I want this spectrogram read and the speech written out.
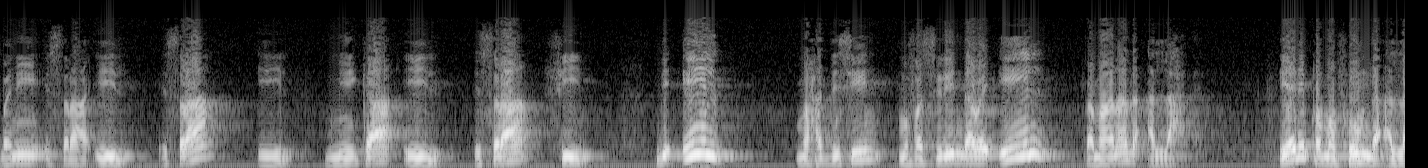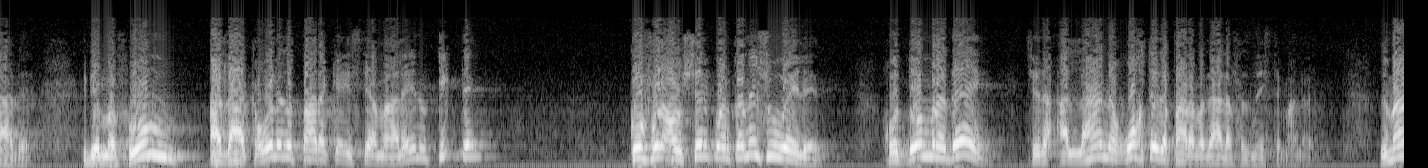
بنی اسرائیل اسرائیل میکائیل اسرافیل د ایل محدثین مفسرین دا وی ایل په معنا د الله ده یعنی په مفهوم د الله ده د مفهوم ادا کولو د پاره کې استعمالینو ټیک ده کفر او شرک ورته نشو ویلې خو دومره ده چې د الله نه غوښته د پاره به دا لفظ نه استعمالوي زما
